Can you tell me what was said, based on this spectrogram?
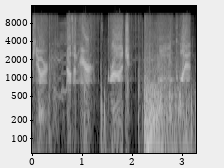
Backyard. Nothing here. Garage. All quiet.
